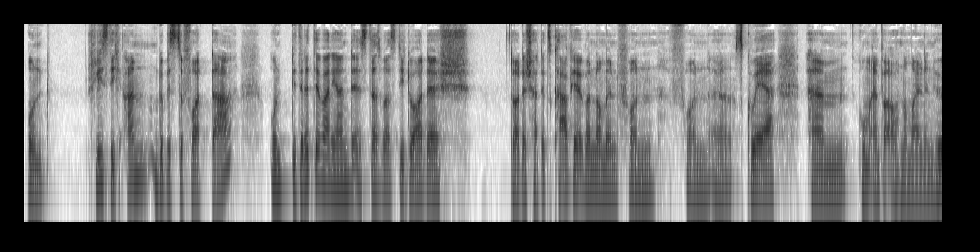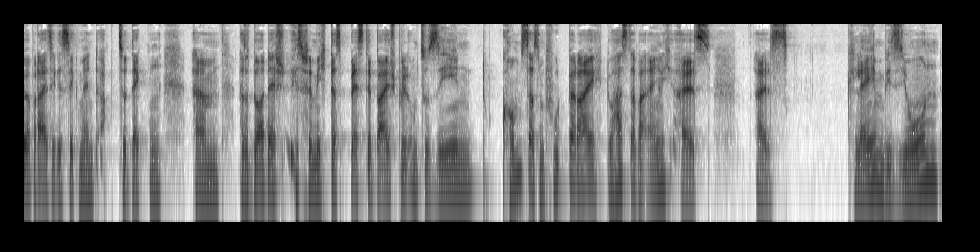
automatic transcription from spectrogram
und schließ dich an und du bist sofort da. Und die dritte Variante ist das, was die DoorDash DoorDash hat jetzt Kaviar übernommen von, von äh, Square, ähm, um einfach auch nochmal ein höherpreisiges Segment abzudecken. Ähm, also DoorDash ist für mich das beste Beispiel, um zu sehen, du kommst aus dem Food-Bereich, du hast aber eigentlich als, als Claim, Vision,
